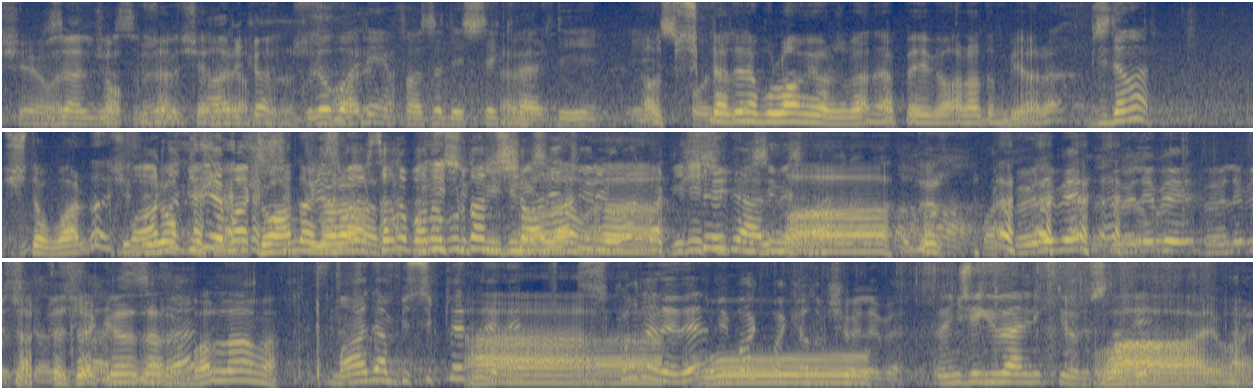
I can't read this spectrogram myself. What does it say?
şey var. Güzel çok güzel evet. şeyler Harika. yapıyorlar. Globalde en fazla destek verdiği e, Ya bisikletini bulamıyoruz ben epey bir aradım bir ara. Bizde var. İşte var da şimdi Var yok. da bir de bak Şu anda sürpriz var sana bana Bir de buradan sürprizimiz işaret var. veriyorlar. Bak bir, Bir de şey geldi. sürprizimiz var. Aa, dur. Bak böyle bir böyle bir böyle bir Çok teşekkür ederim. Vallahi ama. Madem bisiklet dedi, Aa, Skoda dedi. Bir bak bakalım şöyle bir. Önce güvenlik diyoruz tabii. Vay vay.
